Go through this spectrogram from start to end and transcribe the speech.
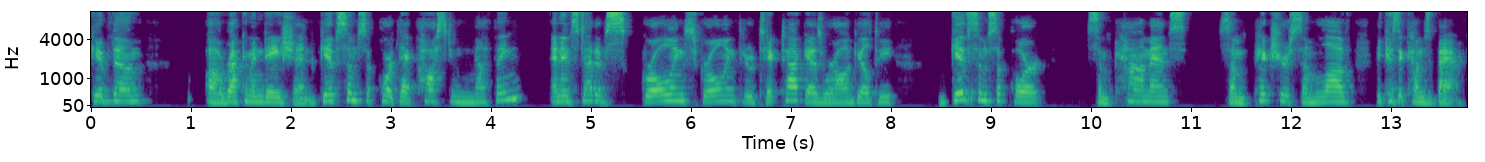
give them a recommendation, give some support that costs you nothing. And instead of scrolling, scrolling through TikTok, as we're all guilty, give some support, some comments, some pictures, some love, because it comes back.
